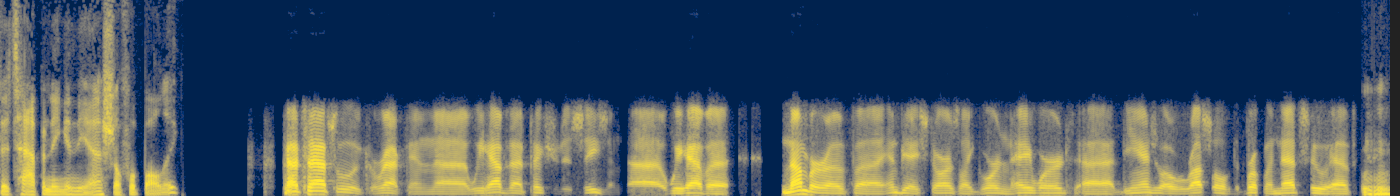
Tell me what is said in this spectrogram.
that's happening in the National Football League. That's absolutely correct, and uh, we have that picture this season. Uh, we have a number of uh, NBA stars like Gordon Hayward, uh, D'Angelo Russell of the Brooklyn Nets, who have mm-hmm.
